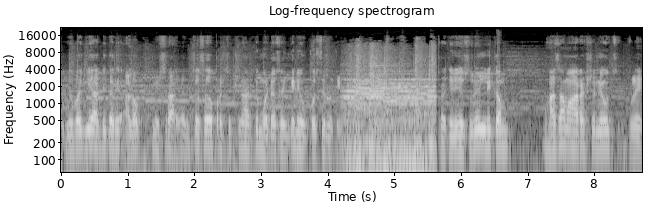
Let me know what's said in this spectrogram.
विभागीय अधिकारी आलोक मिश्रा यांच्यासह प्रशिक्षणार्थी मोठ्या संख्येने उपस्थित होते. प्रतिनिधी सुनील निकम माझा महाराष्ट्र न्यूज धुळे.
